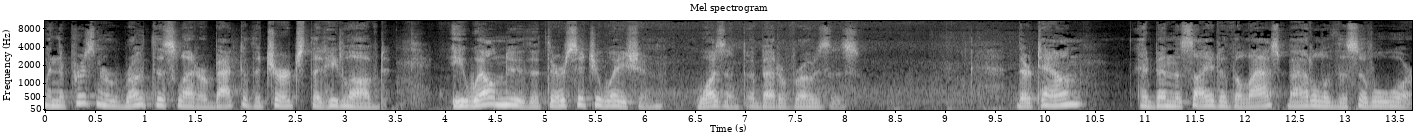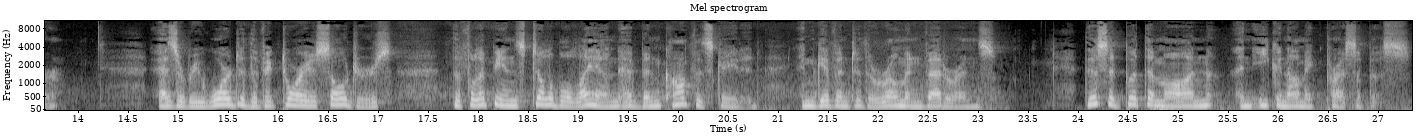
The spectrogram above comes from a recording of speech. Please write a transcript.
When the prisoner wrote this letter back to the church that he loved, he well knew that their situation wasn't a bed of roses. Their town had been the site of the last battle of the Civil War. As a reward to the victorious soldiers, the Philippians' tillable land had been confiscated and given to the Roman veterans. This had put them on an economic precipice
